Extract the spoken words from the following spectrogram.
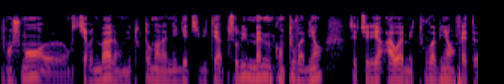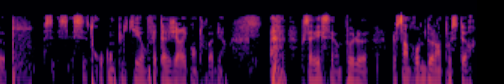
franchement, euh, on se tire une balle, on est tout le temps dans la négativité absolue, même quand tout va bien. C'est de se dire, ah ouais, mais tout va bien, en fait, euh, c'est trop compliqué, en fait, à gérer quand tout va bien. Vous savez, c'est un peu le, syndrome de l'imposteur.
